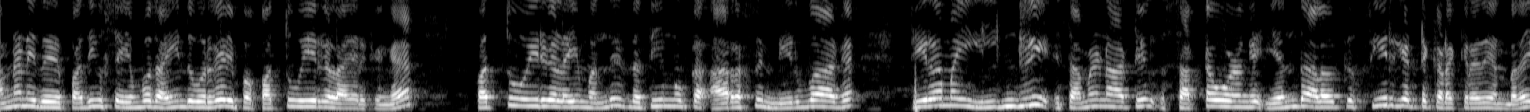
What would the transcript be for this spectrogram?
அண்ணன் இது பதிவு செய்யும்போது ஐந்து உயிர்கள் இப்போ பத்து உயிர்கள் ஆயிருக்குங்க. பத்து உயிர்களையும் வந்து இந்த திமுக அரசு நிர்வாக திறமை இன்றி தமிழ்நாட்டில் சட்ட ஒழுங்கு எந்த அளவுக்கு சீர்கெட்டு கிடக்கிறது என்பதை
